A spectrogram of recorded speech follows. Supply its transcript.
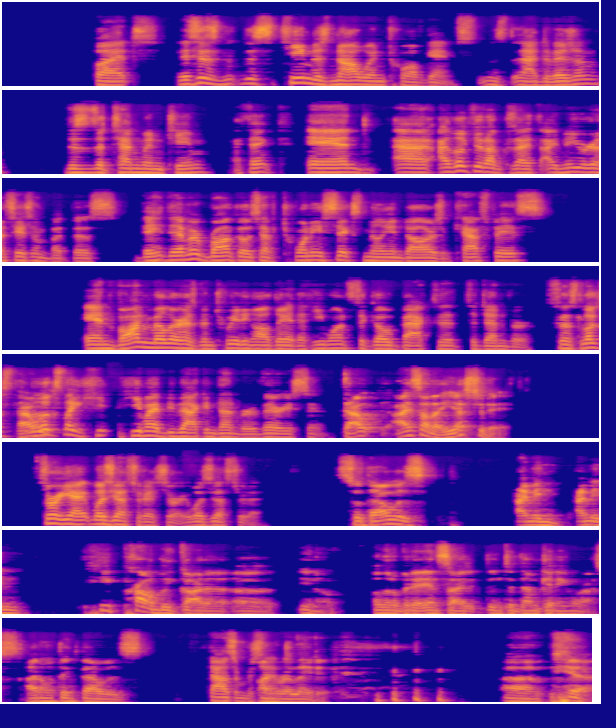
but this is this team does not win 12 games in that division. This is a 10 win team, I think. And uh, I looked it up because I, I, knew you were going to say something about this. They, the Denver Broncos have $26 million in cap space. And Von Miller has been tweeting all day that he wants to go back to, to Denver. So it looks, that it was, looks like he, he might be back in Denver very soon. That I saw that yesterday. Sorry, yeah, it was yesterday. Sorry, it was yesterday. So that was, I mean, I mean, he probably got a, a you know a little bit of insight into them getting Russ. I don't think that was thousand percent unrelated. Um, yeah.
